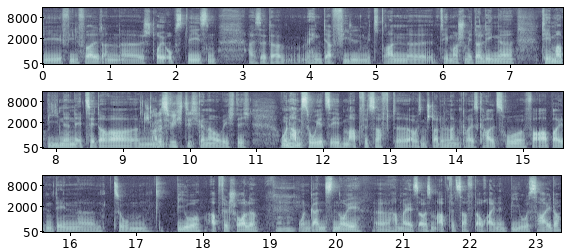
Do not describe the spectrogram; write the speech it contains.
die Vielfalt an äh, Streuobstwiesen. Also da hängt ja viel mit dran, äh, Thema Schmetterlinge, Thema Bienen etc. Ähm, alles wichtig. Genau, richtig. Und haben so jetzt eben Apfelsaft äh, aus dem Stadt- und Landkreis Karlsruhe, verarbeiten den äh, zum Bio-Apfelschorle. Mhm. Und ganz neu äh, haben wir jetzt aus dem Apfelsaft auch einen Bio-Cider.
